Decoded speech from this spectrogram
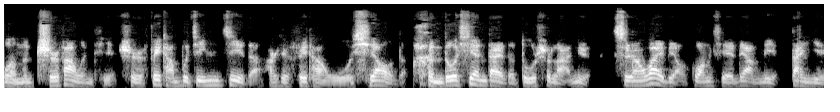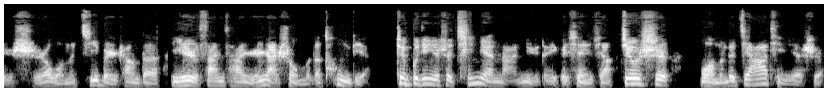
我们吃饭问题是非常不经济的，而且非常无效的。很多现代的都市男女，虽然外表光鲜亮丽，但饮食我们基本上的一日三餐仍然是我们的痛点。这不仅仅是青年男女的一个现象，就是我们的家庭也是，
